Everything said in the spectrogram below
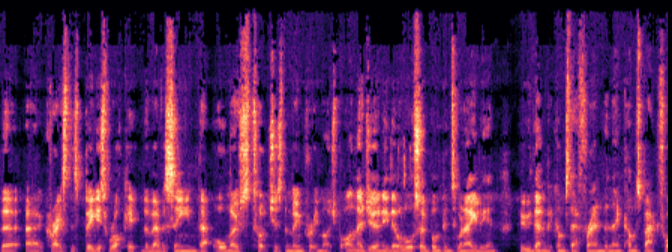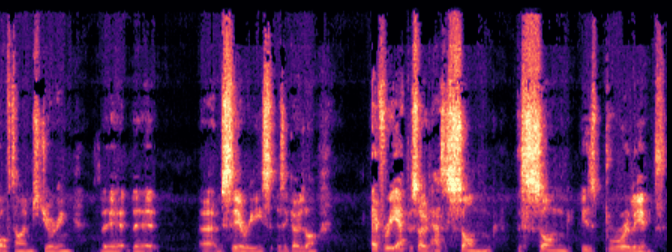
that uh, creates this biggest rocket they've ever seen that almost touches the moon pretty much. But on their journey, they will also bump into an alien who then becomes their friend and then comes back twelve times during the the um, series as it goes on. Every episode has a song. The song is brilliant.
